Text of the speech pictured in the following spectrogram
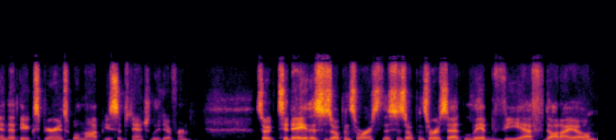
and that the experience will not be substantially different. So today this is open source. This is open source at libvf.io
